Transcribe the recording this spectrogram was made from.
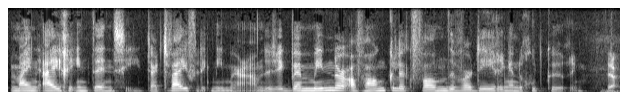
mijn eigen intentie. Daar twijfel ik niet meer aan. Dus ik ben minder afhankelijk van de waardering en de goedkeuring. ja.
